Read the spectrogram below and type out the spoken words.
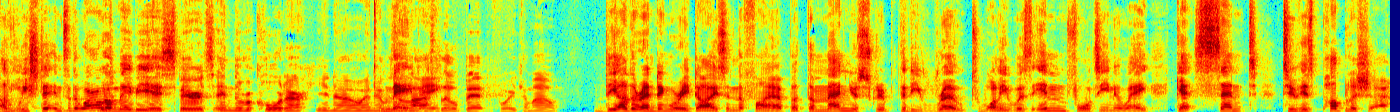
unleashed it into the world. Well, maybe his spirit's in the recorder, you know, and it was Maybe. the last little bit before he come out. the other ending where he dies in the fire, but the manuscript that he wrote while he was in 1408 gets sent to his publisher.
